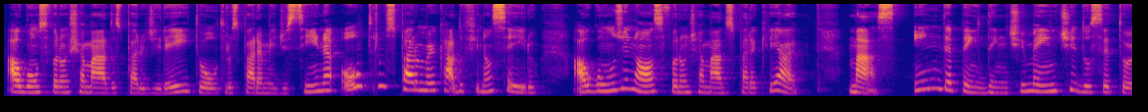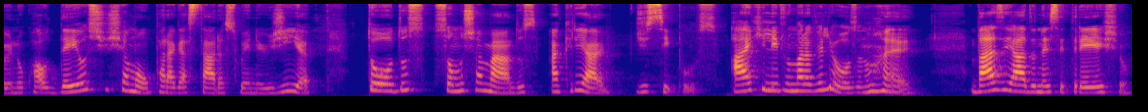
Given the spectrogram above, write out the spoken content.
Alguns foram chamados para o direito, outros para a medicina, outros para o mercado financeiro. Alguns de nós foram chamados para criar. Mas, independentemente do setor no qual Deus te chamou para gastar a sua energia, todos somos chamados a criar discípulos. Ai, que livro maravilhoso, não é? Baseado nesse trecho,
